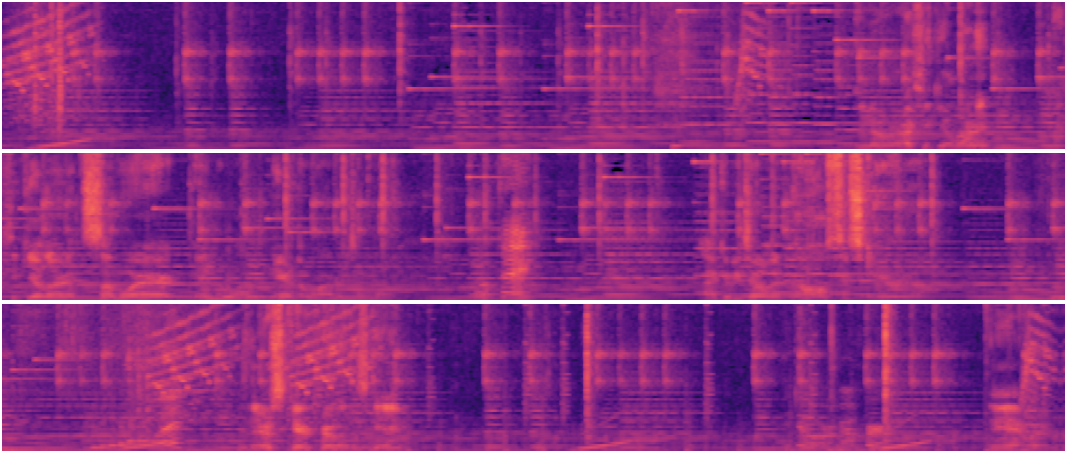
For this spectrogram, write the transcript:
You know where I think you'll learn it? I think you'll learn it somewhere in the water, near the water temple. Okay. I could be totally. Oh, it's a scarecrow. What? Isn't there a scarecrow in this game? I don't remember. Yeah, whatever.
